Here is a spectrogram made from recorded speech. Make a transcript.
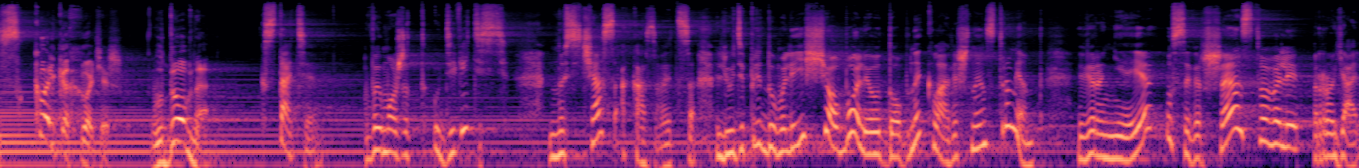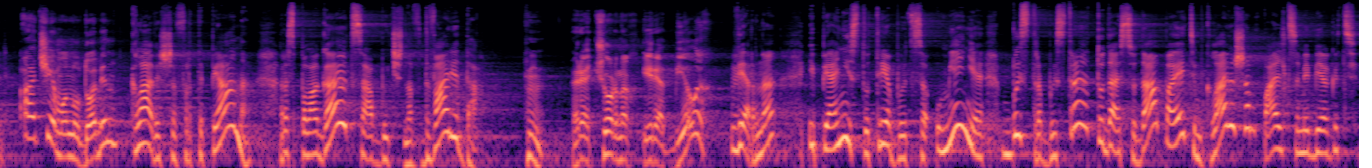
сколько хочешь. Удобно? Кстати, вы, может, удивитесь, но сейчас, оказывается, люди придумали еще более удобный клавишный инструмент. Вернее, усовершенствовали рояль. А чем он удобен? Клавиши фортепиано располагаются обычно в два ряда. Хм, ряд черных и ряд белых? Верно. И пианисту требуется умение быстро-быстро туда-сюда по этим клавишам пальцами бегать.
